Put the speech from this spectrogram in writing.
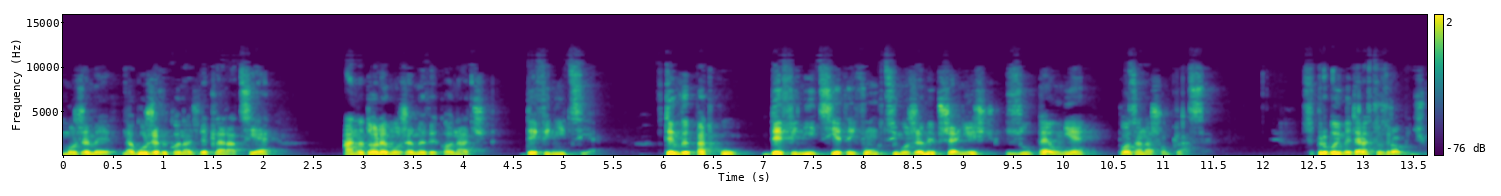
możemy na górze wykonać deklarację, a na dole możemy wykonać definicję. W tym wypadku definicję tej funkcji możemy przenieść zupełnie poza naszą klasę. Spróbujmy teraz to zrobić.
